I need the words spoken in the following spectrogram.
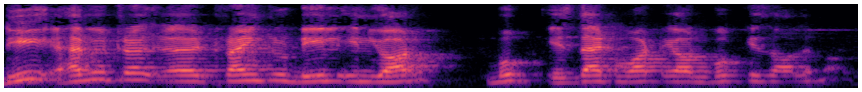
deal? Have you try, uh, trying to deal in your book? Is that what your book is all about?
